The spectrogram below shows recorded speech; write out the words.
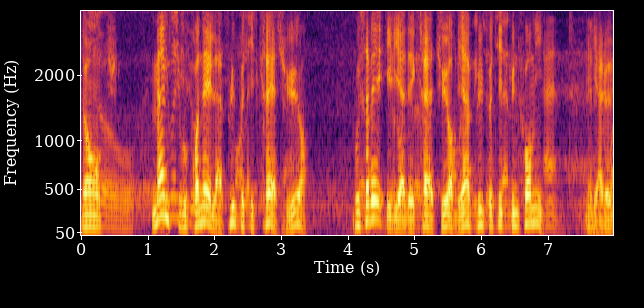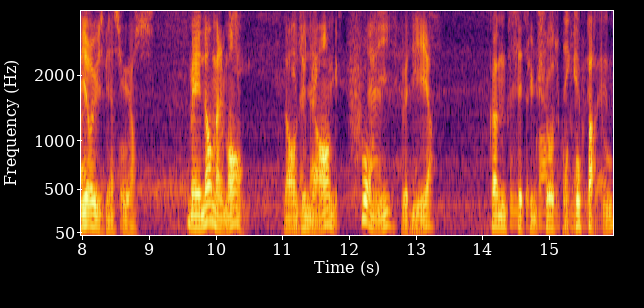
Donc, même si vous prenez la plus petite créature, vous savez, il y a des créatures bien plus petites qu'une fourmi. Il y a le virus, bien sûr. Mais normalement, dans une langue, fourmi veut dire, comme c'est une chose qu'on trouve partout,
